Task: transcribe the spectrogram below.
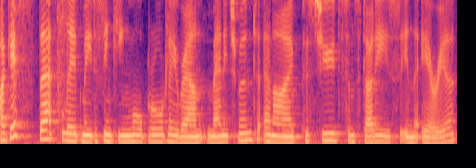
I guess that led me to thinking more broadly around management, and I pursued some studies in the area.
